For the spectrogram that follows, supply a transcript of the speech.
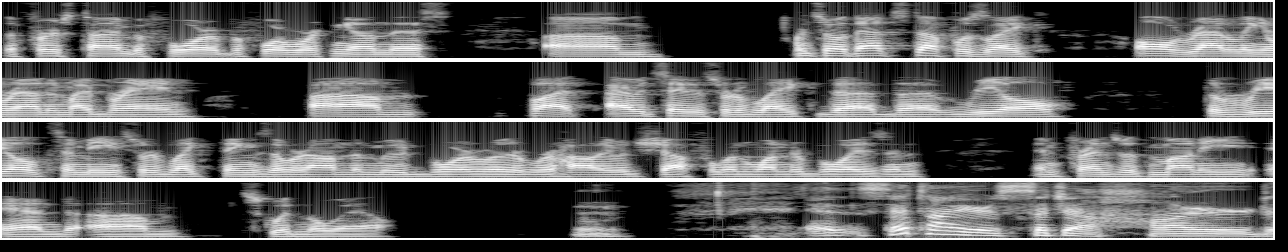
the first time before before working on this. Um, and so that stuff was like all rattling around in my brain. Um, but I would say the sort of like the the real the real to me sort of like things that were on the mood board were, were Hollywood Shuffle and Wonder Boys and and Friends with Money and um, Squid and the Whale. Hmm. And satire is such a hard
